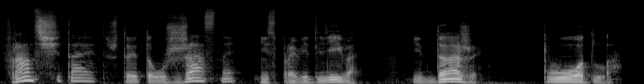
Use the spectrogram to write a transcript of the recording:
Франц считает, что это ужасно, несправедливо и даже подло.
